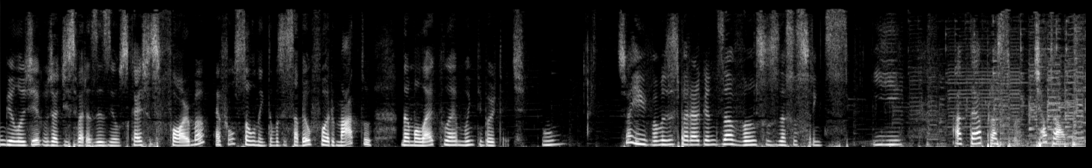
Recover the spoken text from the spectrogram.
em biologia, como eu já disse várias vezes em os caixas, forma é função, né? Então você saber o formato da molécula é muito importante. Então, isso aí, vamos esperar grandes avanços nessas frentes. E até a próxima. Tchau, tchau.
